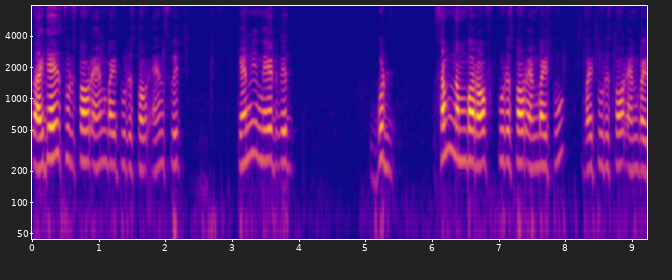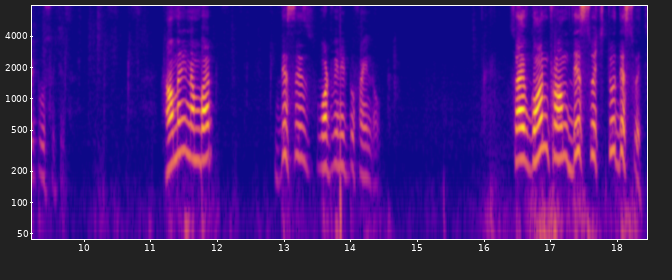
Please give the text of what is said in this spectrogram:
So, idea is 2 raised power n by 2 raised power n switch can be made with good some number of 2 raised power n by 2 by 2 raised power n by 2 switches. How many number? This is what we need to find out. So, I have gone from this switch to this switch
